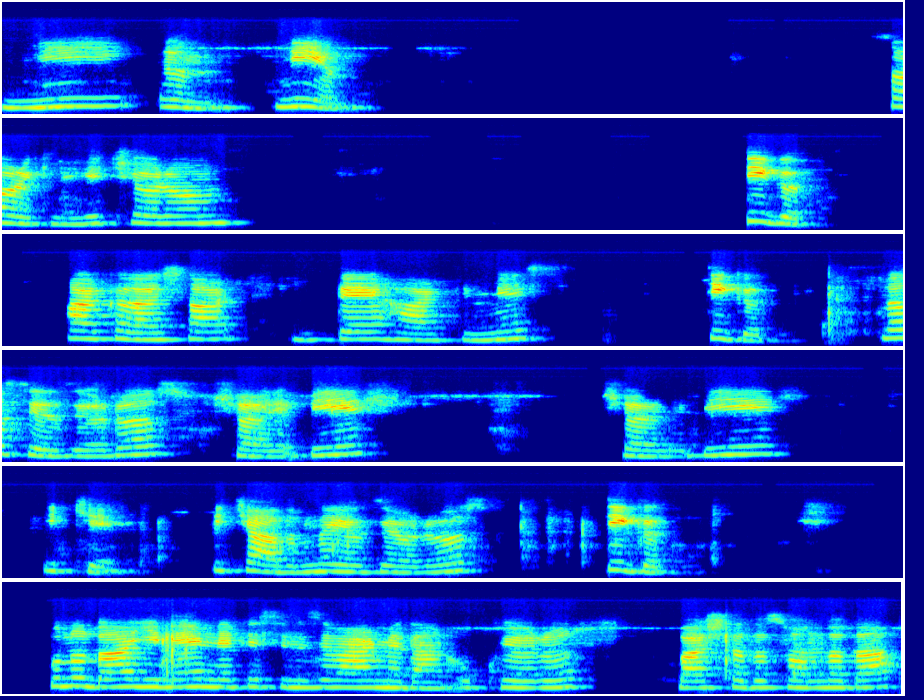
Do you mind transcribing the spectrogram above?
Ni'ın. Ni'ın. Sonrakine geçiyorum. Digit. Arkadaşlar D harfimiz Digit. Nasıl yazıyoruz? Şöyle bir, şöyle bir, 2. İki adımda yazıyoruz. Digit. Bunu da yine nefesimizi vermeden okuyoruz. Başta da sonda da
